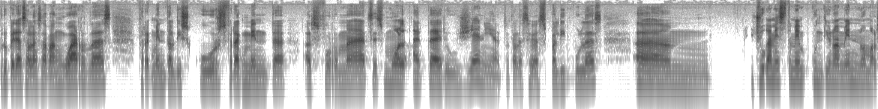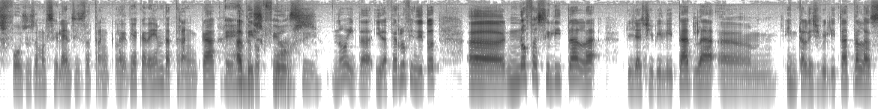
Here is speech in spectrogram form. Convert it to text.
properes a les avantguardes, fragmenta el discurs, fragmenta els formats, és molt heterogènia totes les seves pel·lícules, eh, juga més també contínuament no, amb els fosos, amb els silencis, de la idea que dèiem de trencar de el discurs sí. no? i de, i de fer-lo fins i tot eh, no facilita la llegibilitat, la eh, intel·ligibilitat de les,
